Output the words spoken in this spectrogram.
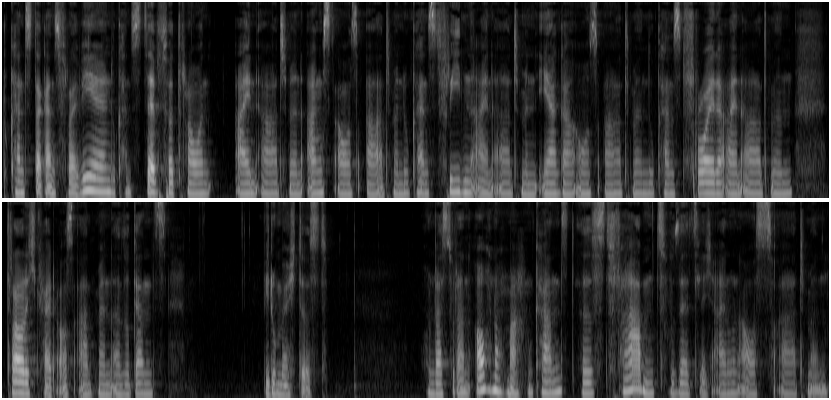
Du kannst da ganz frei wählen, du kannst Selbstvertrauen einatmen, Angst ausatmen, du kannst Frieden einatmen, Ärger ausatmen, du kannst Freude einatmen, Traurigkeit ausatmen, also ganz wie du möchtest. Und was du dann auch noch machen kannst, ist Farben zusätzlich ein- und auszuatmen.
